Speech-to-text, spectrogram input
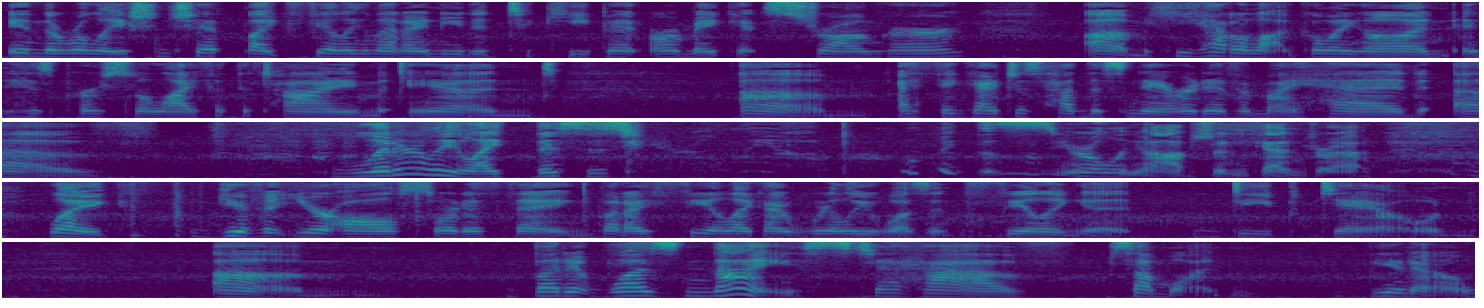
in the relationship, like feeling that I needed to keep it or make it stronger. Um, he had a lot going on in his personal life at the time, and um, I think I just had this narrative in my head of literally like this is your only op- like this is your only option, Kendra. Like give it your all, sort of thing. But I feel like I really wasn't feeling it deep down. Um, but it was nice to have someone, you know.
